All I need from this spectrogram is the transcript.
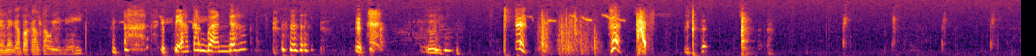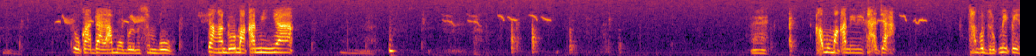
nenek gak bakal tahu ini. Si Akang bandel. Luka dalammu belum sembuh. Jangan dulu makan minyak. Eh, kamu makan ini saja. Campur jeruk nipis.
